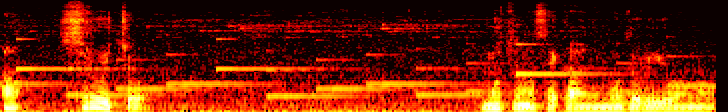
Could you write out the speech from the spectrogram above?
あ白い蝶。元の世界に戻る用の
